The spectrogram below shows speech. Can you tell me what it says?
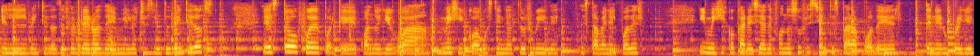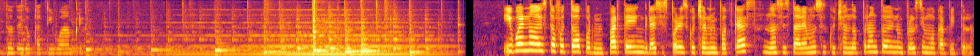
el 22 de febrero de 1822. Esto fue porque cuando llegó a México Agustín de Aturbide estaba en el poder y México carecía de fondos suficientes para poder tener un proyecto educativo amplio. Y bueno, esto fue todo por mi parte. Gracias por escuchar mi podcast. Nos estaremos escuchando pronto en un próximo capítulo.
